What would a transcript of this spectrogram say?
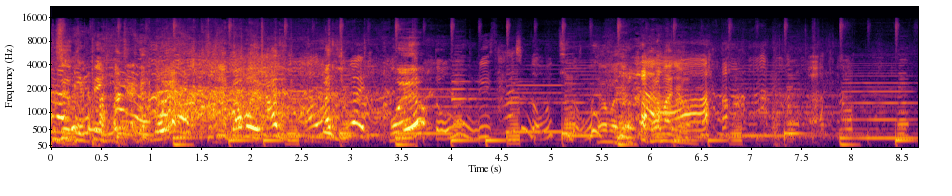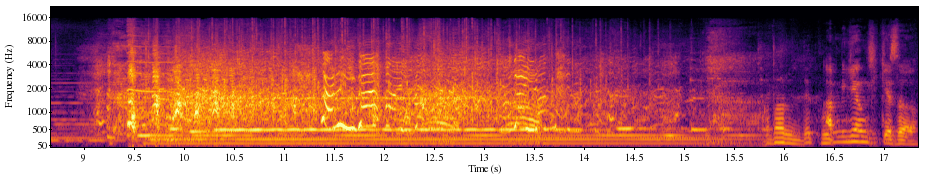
주세요, 대빼기. 봐봐요. 아니, 아우 누가 뭐예요? 너무 우리 40 넘었지 너무. 잠깐만요, 잠깐만요. 다 다른데? 보- 안미경 씨께서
